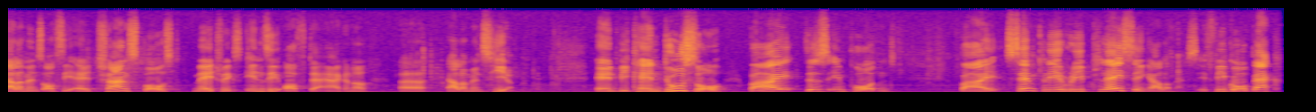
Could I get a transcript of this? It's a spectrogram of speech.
elements of the L transposed matrix in the off diagonal uh, elements here. And we can do so by, this is important, by simply replacing elements. If we go back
